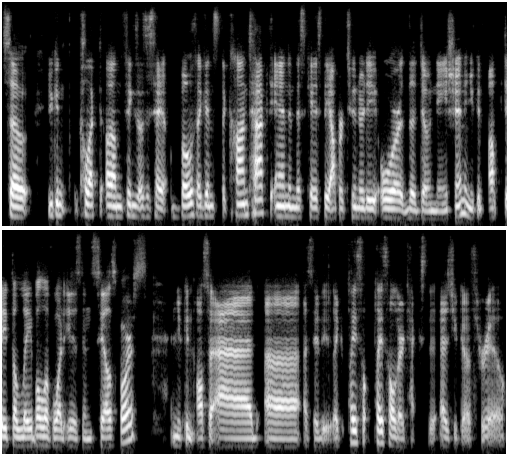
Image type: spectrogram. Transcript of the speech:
So you can collect um, things, as I say, both against the contact and in this case, the opportunity or the donation, and you can update the label of what is in Salesforce. And you can also add, uh, I say, like place, placeholder text as you go through.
